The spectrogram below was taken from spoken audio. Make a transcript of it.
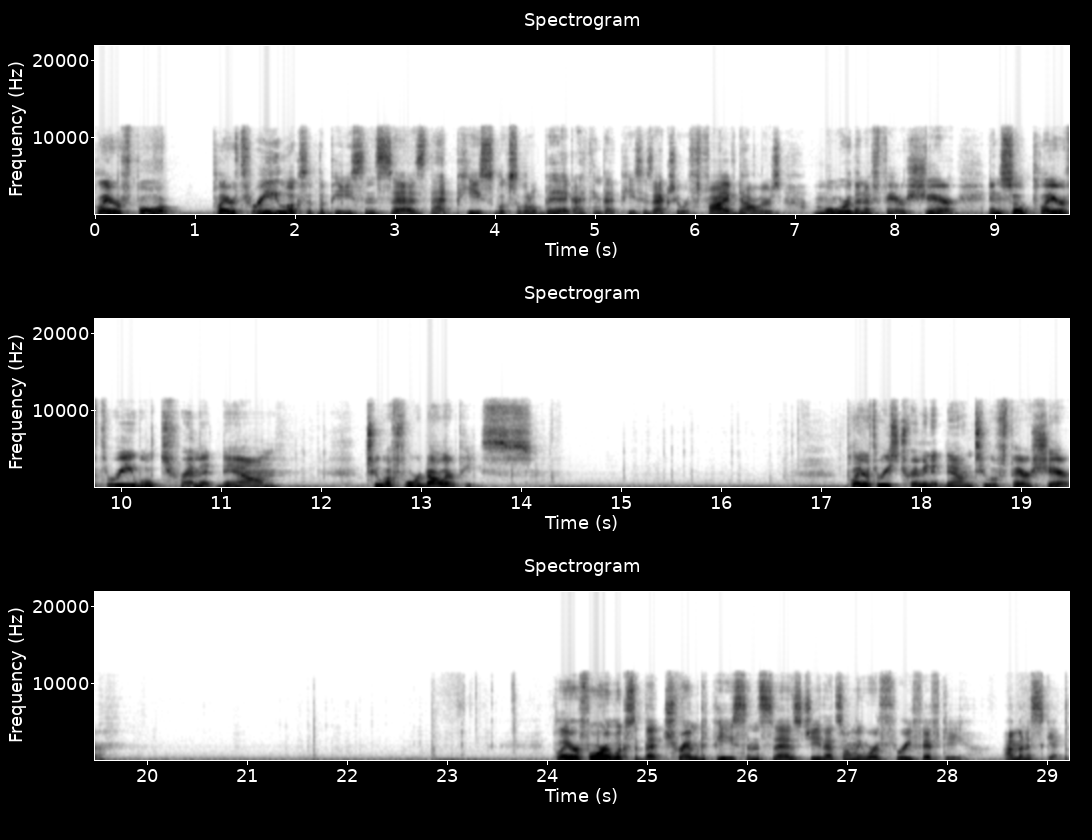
Player 4, player 3 looks at the piece and says, that piece looks a little big. I think that piece is actually worth $5, more than a fair share. And so player 3 will trim it down to a $4 piece. Player 3 is trimming it down to a fair share. Player 4 looks at that trimmed piece and says, gee, that's only worth 350. I'm going to skip.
